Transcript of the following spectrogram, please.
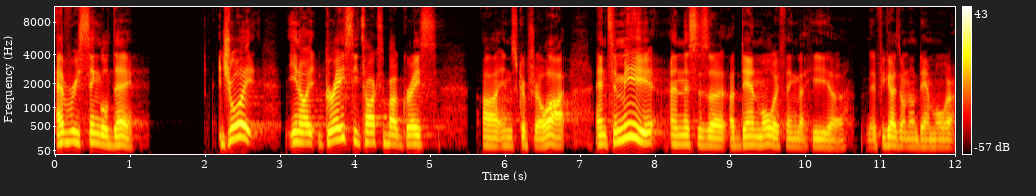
every single day. Joy, you know, grace, he talks about grace uh, in Scripture a lot. And to me, and this is a, a Dan Mohler thing that he, uh, if you guys don't know Dan Mohler,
